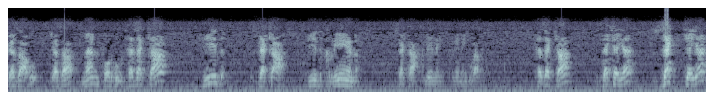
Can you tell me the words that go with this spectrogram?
جزاء جزاء man for who تزكى did zakah did clean zakah cleaning cleaning well تزكى zekeye, zekkeye,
